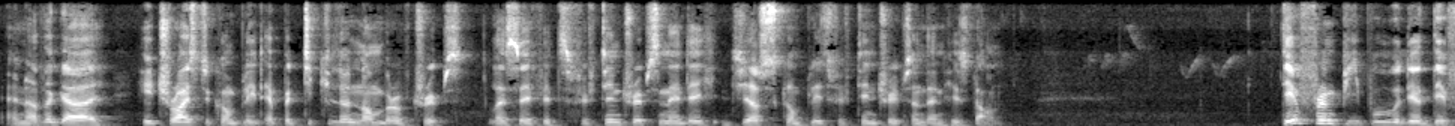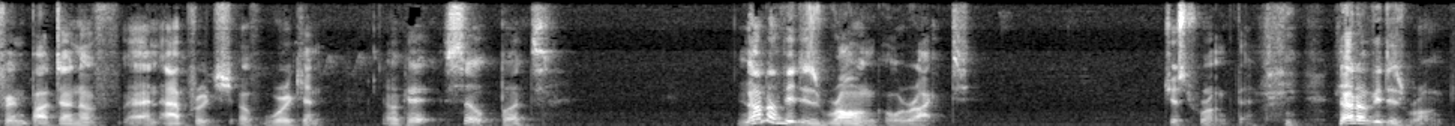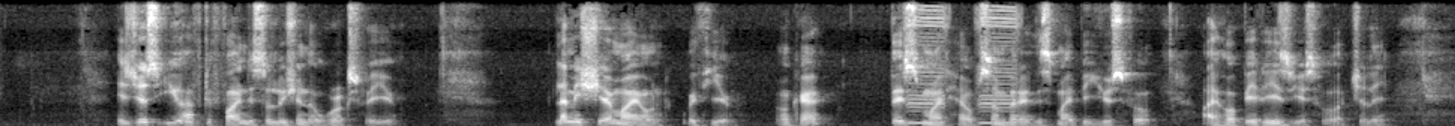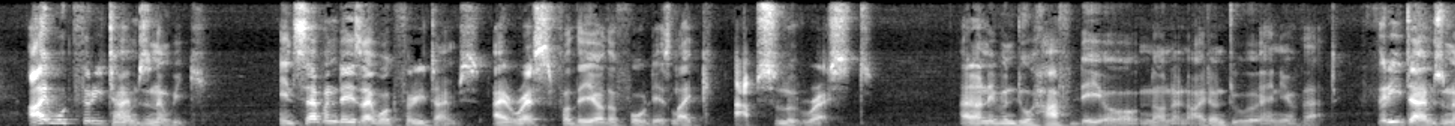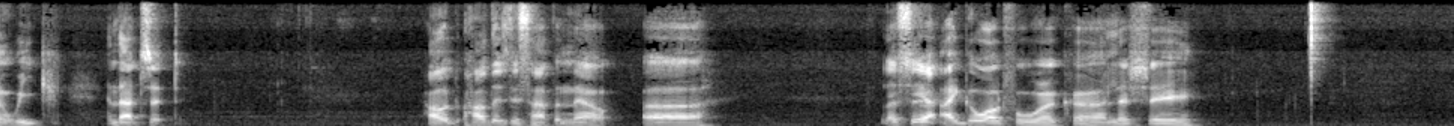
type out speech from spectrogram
Another guy he tries to complete a particular number of trips. Let's say if it's 15 trips in a day he just completes 15 trips and then he's done different people with their different pattern of an approach of working okay so but None of it is wrong or right. Just wrong then. None of it is wrong. It's just you have to find a solution that works for you. Let me share my own with you, okay? This mm, might help mm. somebody, this might be useful. I hope it is useful actually. I work three times in a week. In seven days, I work three times. I rest for the other four days, like absolute rest. I don't even do half day or no, no, no. I don't do any of that three times in a week, and that's it. How, how does this happen now? Uh, let's say I go out for work, uh, let's say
